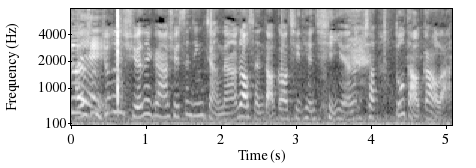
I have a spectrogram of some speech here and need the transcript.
还有说你就是学那个啊，学圣经讲的啊，绕城祷告七天七夜，说多祷告啦。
